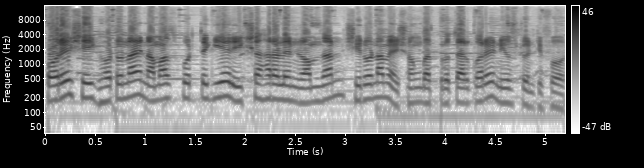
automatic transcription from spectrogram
পরে সেই ঘটনায় নামাজ পড়তে গিয়ে রিকশা হারালেন রমজান, শিরোনামে সংবাদ প্রচার করে নিউজ টোয়েন্টি ফোর।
